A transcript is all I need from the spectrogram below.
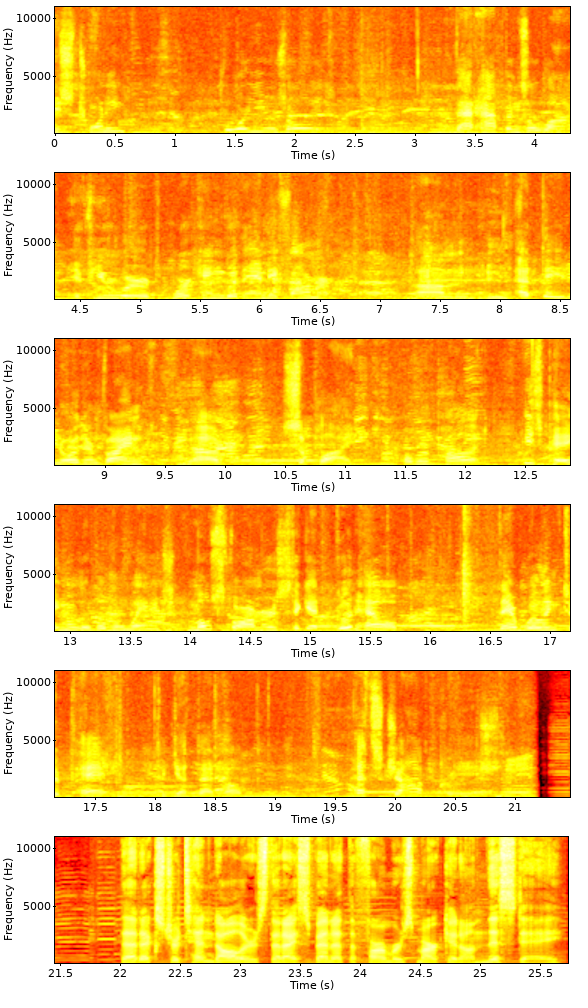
He's 24 years old. That happens a lot. If you were working with Andy Farmer um, at the Northern Vine uh, Supply over in Pawlet, he's paying a livable wage. Most farmers, to get good help, they're willing to pay to get that help. That's job creation. That extra $10 that I spent at the farmer's market on this day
